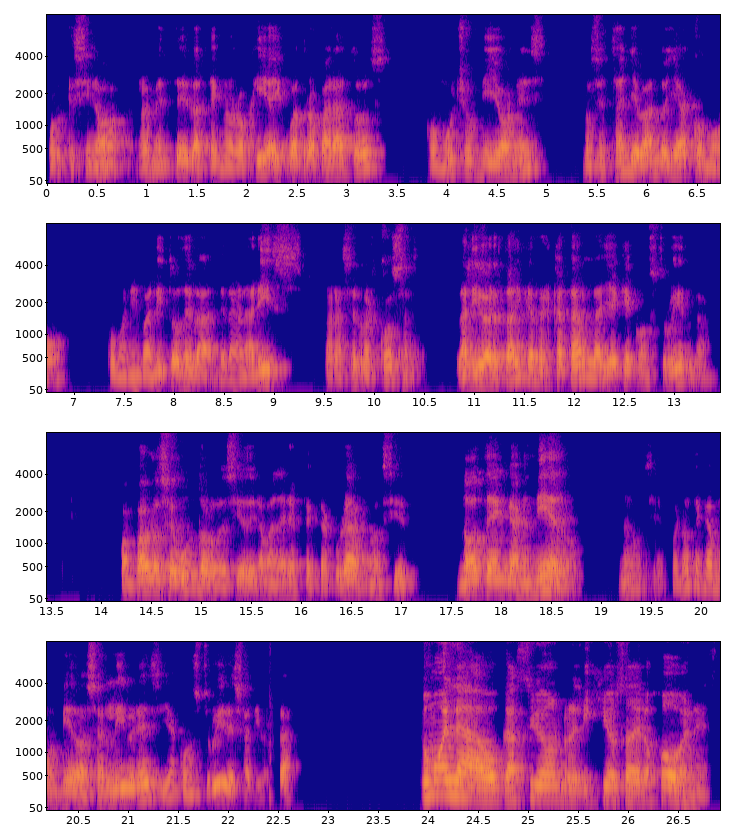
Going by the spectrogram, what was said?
porque si no, realmente la tecnología y cuatro aparatos con muchos millones nos están llevando ya como, como animalitos de la, de la nariz para hacer las cosas. La libertad hay que rescatarla y hay que construirla. Juan Pablo II lo decía de una manera espectacular, ¿no? Es decir, no tengan miedo, ¿no? O sea, pues no tengamos miedo a ser libres y a construir esa libertad. ¿Cómo es la vocación religiosa de los jóvenes?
